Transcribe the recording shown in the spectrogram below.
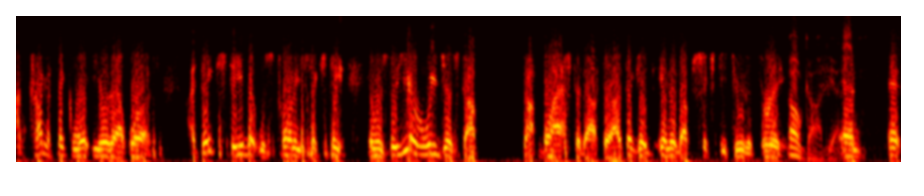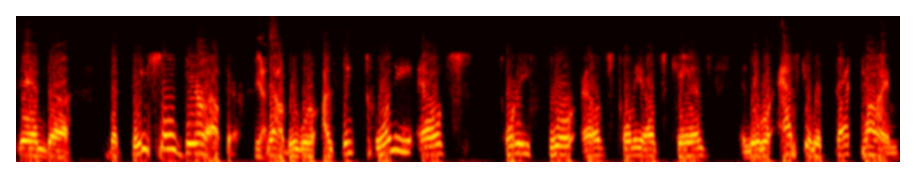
I'm trying to think what year that was. I think Steve, it was 2016. It was the year we just got got blasted out there. I think it ended up 62 to three oh God, yes. and and, and uh, but they sold beer out there. Yes. Now they were, I think, twenty ounce, twenty four ounce, twenty ounce cans, and they were asking at that time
